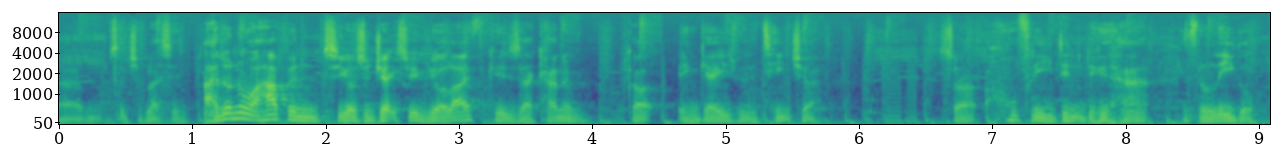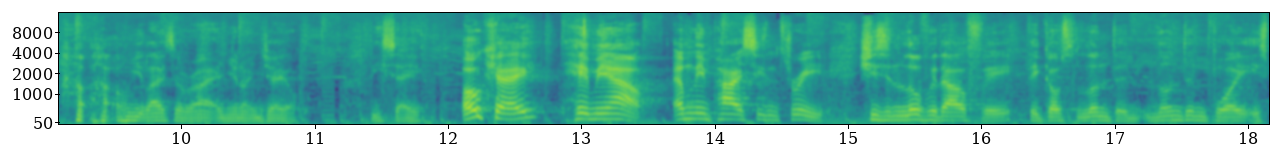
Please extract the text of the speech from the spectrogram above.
um, such a blessing. I don't know what happened to your trajectory of your life because I kind of got engaged with a teacher. So hopefully you didn't do that. It's illegal. I hope your life's all right and you're not in jail. Be safe. Okay, hear me out. Emily in Paris season three. She's in love with Alfie. They go to London. London Boy is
